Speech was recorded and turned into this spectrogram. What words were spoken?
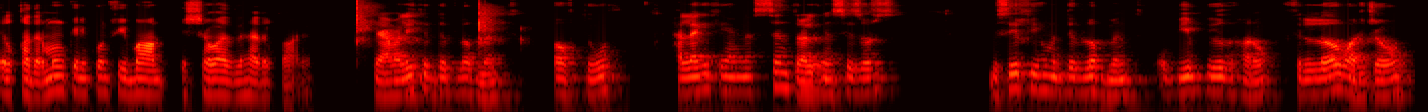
القدر. ممكن يكون في بعض الشواذ لهذه القاعدة. في عملية ال development of tooth حنلاقي في عنا ال central incisors بصير فيهم ال development وبيبدوا يظهروا في ال lower jaw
